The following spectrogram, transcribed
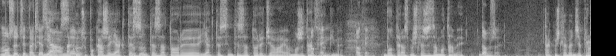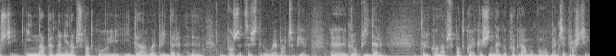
Może czytać ja SVOXem? na końcu pokażę, jak te syntezatory, jak te syntezatory działają. Może tak Okej, zrobimy. Okej, Bo teraz myślę, że zamotamy. dobrze. Tak myślę, będzie prościej. I na pewno nie na przypadku Ideal Web Reader, y, Boże, coś tego weba czepiłem, y, Group Reader, tylko na przypadku jakiegoś innego programu, bo będzie prościej.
